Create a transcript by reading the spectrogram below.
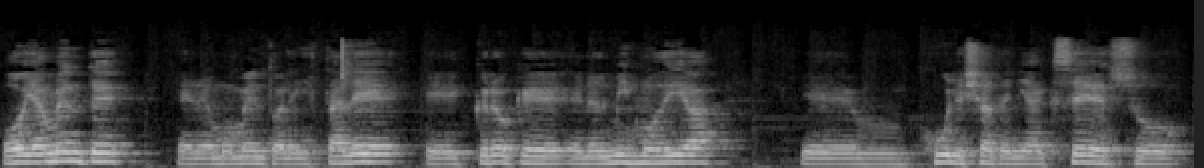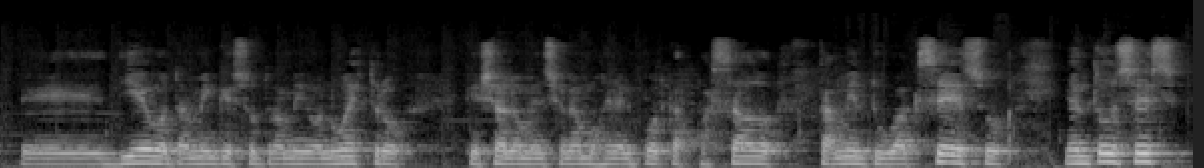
Obviamente, en el momento la instalé, eh, creo que en el mismo día eh, Juli ya tenía acceso, eh, Diego también, que es otro amigo nuestro, que ya lo mencionamos en el podcast pasado, también tuvo acceso. Entonces,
